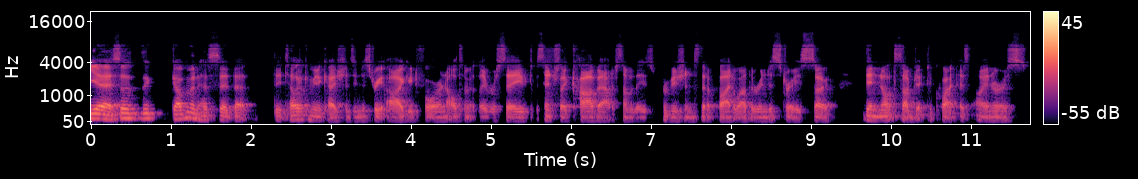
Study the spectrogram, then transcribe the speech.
Yeah, so the government has said that the telecommunications industry argued for and ultimately received essentially a carve out of some of these provisions that apply to other industries. So they're not subject to quite as onerous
